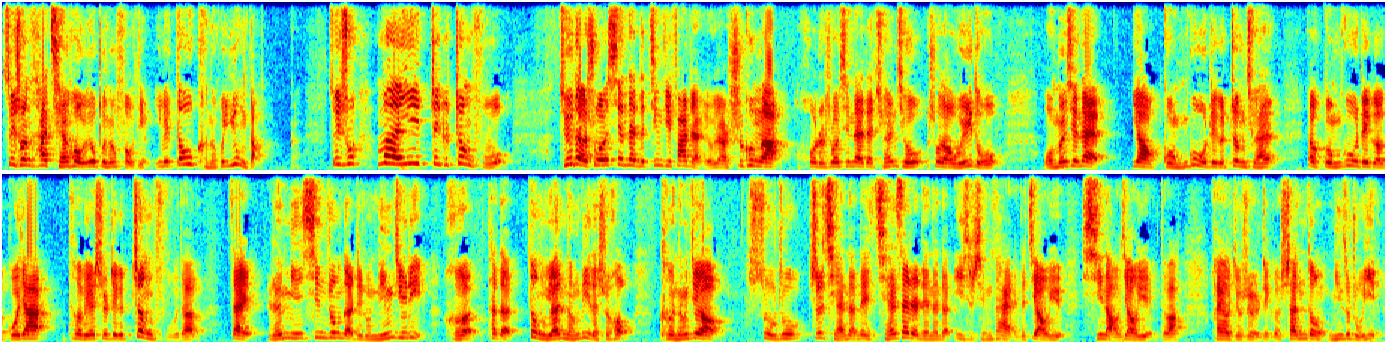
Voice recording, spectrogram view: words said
所以说呢，他前后又不能否定，因为都可能会用到啊。所以说，万一这个政府觉得说现在的经济发展有点失控了，或者说现在在全球受到围堵，我们现在要巩固这个政权，要巩固这个国家，特别是这个政府的。在人民心中的这种凝聚力和他的动员能力的时候，可能就要诉诸之前的那前三十年代的意识形态的教育、洗脑教育，对吧？还有就是这个煽动民族主义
